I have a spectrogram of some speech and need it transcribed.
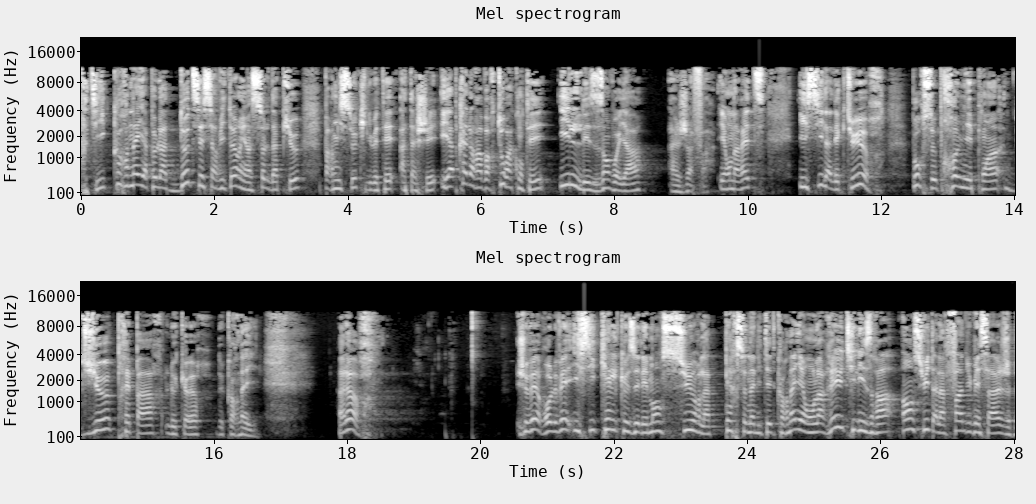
parti, Corneille appela deux de ses serviteurs et un soldat pieux parmi ceux qui lui étaient attachés, et après leur avoir tout raconté, il les envoya à Jaffa. Et on arrête ici la lecture pour ce premier point, Dieu prépare le cœur de Corneille. Alors, je vais relever ici quelques éléments sur la personnalité de Corneille et on la réutilisera ensuite à la fin du message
